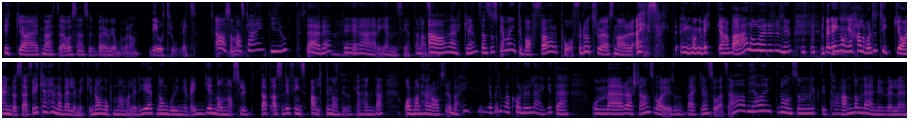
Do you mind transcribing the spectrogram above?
fick jag ett möte och sen så började vi jobba med dem. Det är otroligt. Ja, så man ska inte ge upp, så är det. Det är den här envisheten alltså. Ja, verkligen. Sen så ska man inte vara för på, för då tror jag snarare exakt en gång i veckan och bara hallå, hur är det nu? Men en gång i halvåret tycker jag ändå så här, för det kan hända väldigt mycket. Någon går på mammaledighet, någon går in i väggen, någon har slutat. Alltså det finns alltid någonting som kan hända. Och man hör av sig och bara hej, jag vill bara kolla hur läget är. Och med Rörstrand så var det ju verkligen så att ah, vi har inte någon som riktigt tar hand om det här nu eller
